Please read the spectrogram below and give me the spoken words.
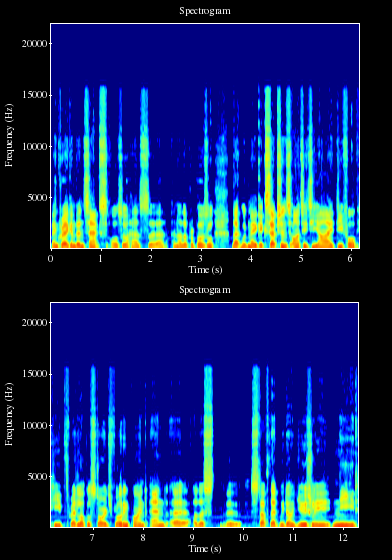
Ben Craig and Ben Saks also has uh, another proposal that would make exceptions RTTI, default heap, thread local storage, floating point, and uh, other st- stuff that we don't usually need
